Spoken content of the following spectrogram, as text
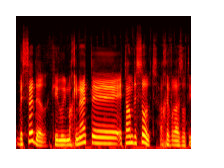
בסדר. כאילו, היא מכינה את, את ארמד אסולט, החברה הזאתי.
